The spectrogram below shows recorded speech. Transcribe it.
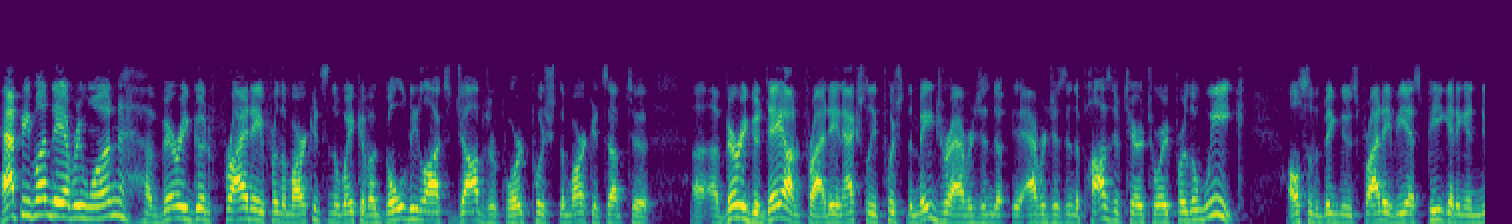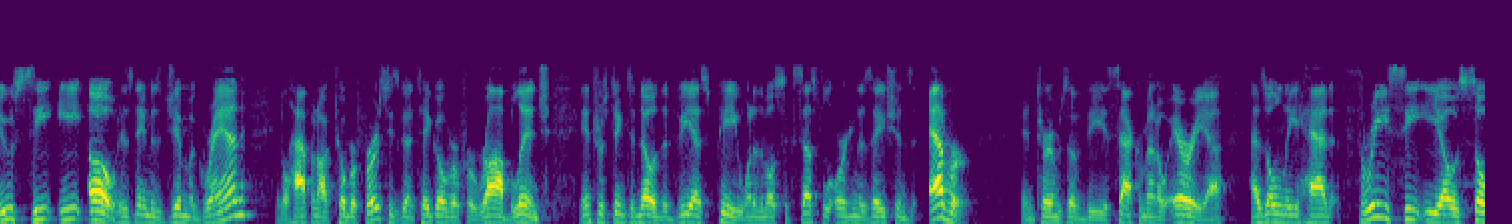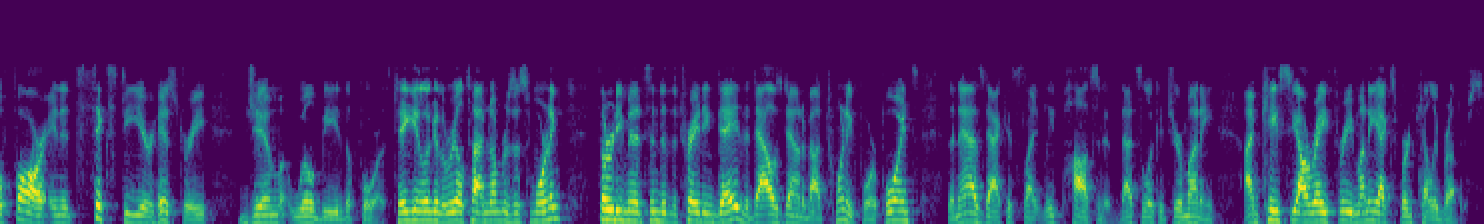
Happy Monday, everyone. A very good Friday for the markets in the wake of a Goldilocks jobs report pushed the markets up to uh, a very good day on Friday and actually pushed the major into, averages into positive territory for the week. Also, the big news Friday, VSP getting a new CEO. His name is Jim McGrann. It'll happen October 1st. He's going to take over for Rob Lynch. Interesting to know that VSP, one of the most successful organizations ever in terms of the Sacramento area, has only had three CEOs so far in its 60-year history. Jim will be the fourth. Taking a look at the real-time numbers this morning, 30 minutes into the trading day, the Dow's down about 24 points. The NASDAQ is slightly positive. That's a look at your money. I'm KCRA 3 money expert Kelly Brothers.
